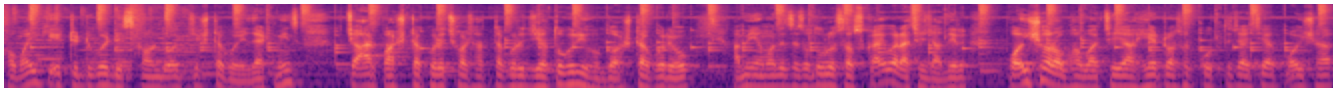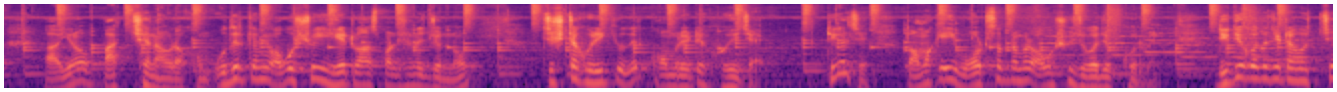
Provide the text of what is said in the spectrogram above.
সবাইকে একটু একটু করে ডিসকাউন্ট দেওয়ার চেষ্টা করি। দ্যাট মিন্স চার, পাঁচটা করে, ছ, সাতটা করে যত করেই হোক, দশটা করেও আমি আমাদের যে যতগুলো সাবস্ক্রাইবার আছে, যাদের পয়সার অভাব আছে বা হেয়ার ট্রান্সফার করতে চাইছে আর পয়সা ইউনো পাচ্ছে না ওরকম, ওদেরকে আমি অবশ্যই হেয়ার ট্রান্সপ্লান্টেশনের জন্য চেষ্টা করি কি ওদের কম রেটে হয়ে যায়। ঠিক আছে? তো আমাকে এই হোয়াটসঅ্যাপ নাম্বারে অবশ্যই যোগাযোগ করবেন। দ্বিতীয় কথা যেটা হচ্ছে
